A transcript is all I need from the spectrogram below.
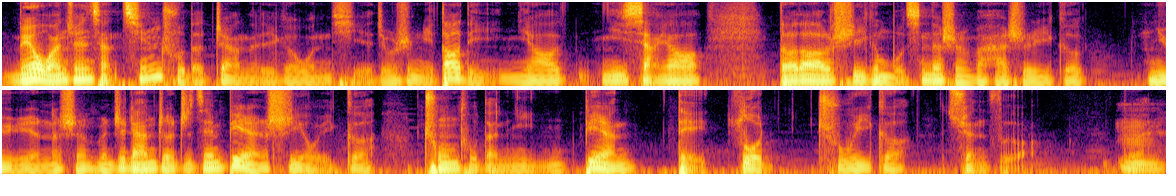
没有完全想清楚的这样的一个问题，就是你到底你要你想要得到的是一个母亲的身份，还是一个女人的身份？这两者之间必然是有一个冲突的，你你必然得做出一个选择。对嗯，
